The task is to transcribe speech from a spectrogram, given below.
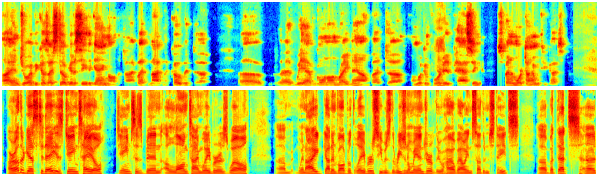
I enjoy because I still get to see the gang all the time, but not in the COVID uh, uh that we have going on right now. But uh, I'm looking forward to passing, spending more time with you guys. Our other guest today is James Hale. James has been a longtime laborer as well. Um, when I got involved with laborers, he was the regional manager of the Ohio Valley and Southern States. Uh, but that's uh,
